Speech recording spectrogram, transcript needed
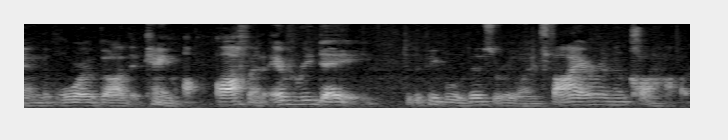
and the glory of God that came often every day to the people of Israel in fire and in cloud,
